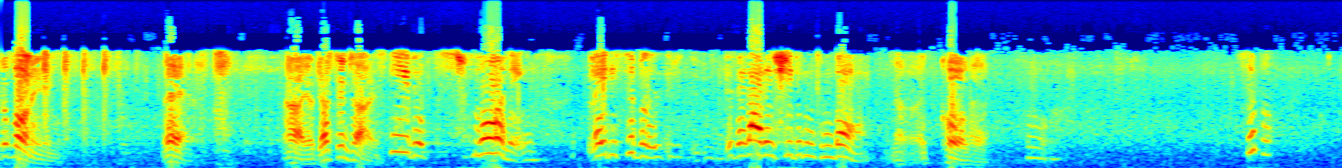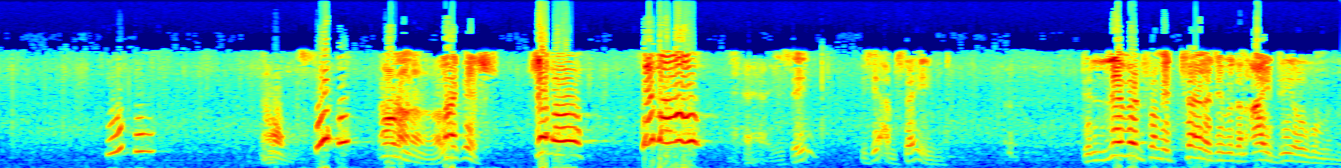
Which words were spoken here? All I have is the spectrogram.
Good morning. There. Ah, you're just in time. Steve, it's morning. Lady Sybil, is- that is, she didn't come back. No, I call her. Oh. Sybil. Woo-hoo. No. Sybil. No, no, no, no. Like this. Sybil! Sybil! you see? You see, I'm saved. Delivered from eternity with an ideal woman.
